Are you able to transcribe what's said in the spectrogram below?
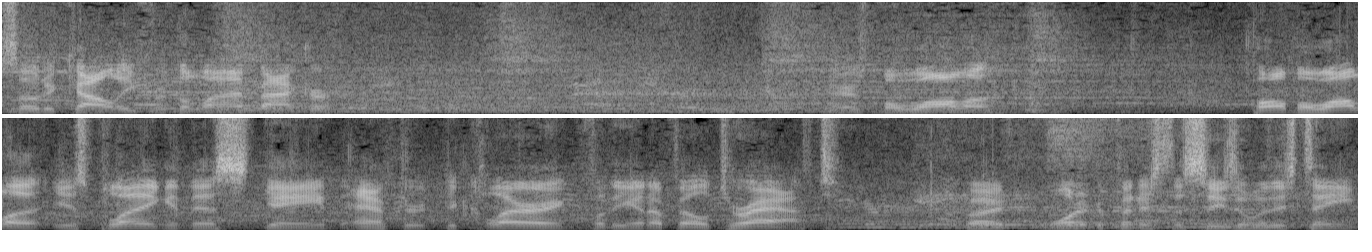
So did Kali for the linebacker. There's Moala. Paul Moala is playing in this game after declaring for the NFL draft, but wanted to finish the season with his team.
